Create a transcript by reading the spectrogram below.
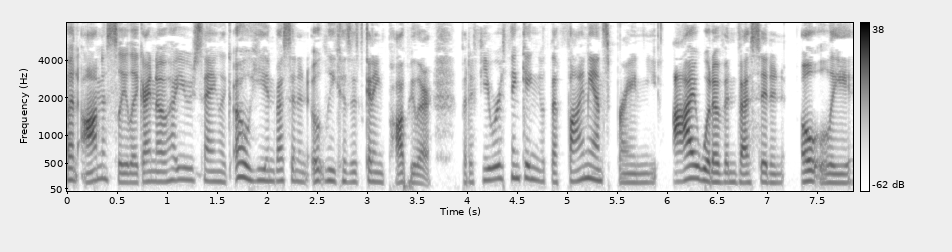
But honestly, like I know how you were saying, like, oh, he invested in Oatly because it's getting popular. But if you were thinking with the finance brain, I would have invested in Oatly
